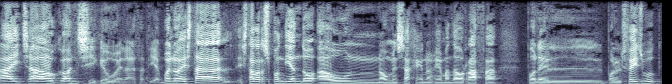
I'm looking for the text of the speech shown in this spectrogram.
Ay, chao, Conchi, qué buena esta tía. Bueno, esta estaba respondiendo a un, a un mensaje que nos había mandado Rafa por el, por el Facebook.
